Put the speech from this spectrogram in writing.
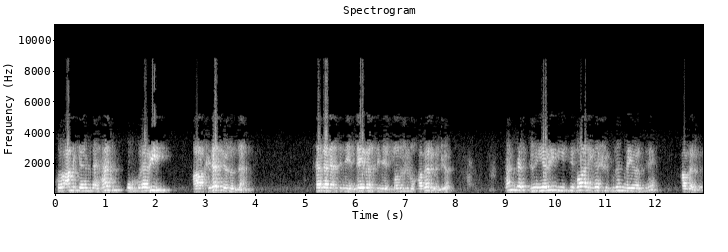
Kur'an-ı Kerim'de hem uhrevi, ahiret yönünden semeresini, meyvesini, sonucunu haber veriyor. Hem de dünyevi itibariyle şükrün meyvesini veriyor.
